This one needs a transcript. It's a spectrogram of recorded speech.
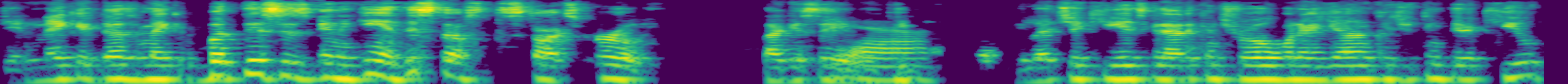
Didn't make it, doesn't make it. But this is, and again, this stuff starts early. Like I said, Yeah. people, you let your kids get out of control when they're young because you think they're cute.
